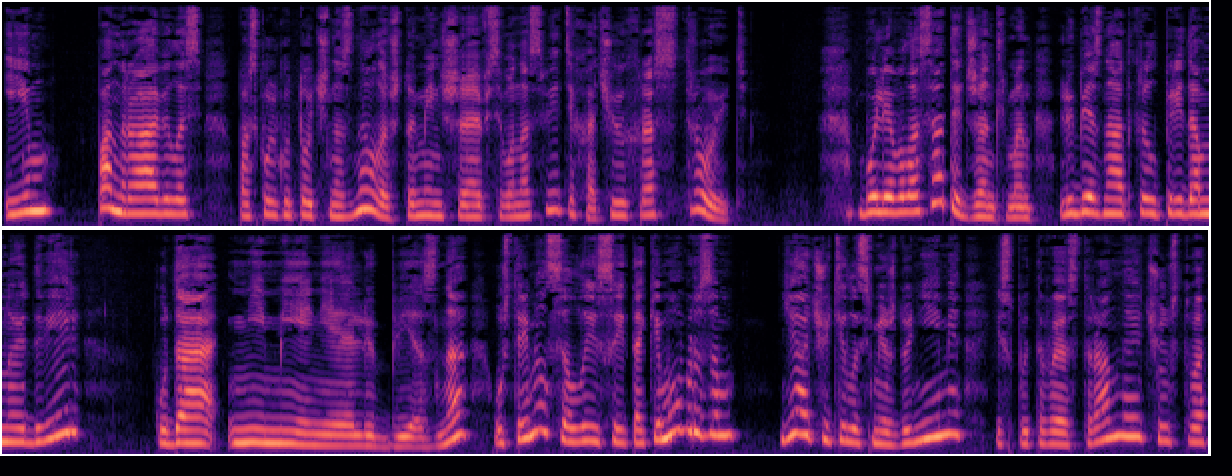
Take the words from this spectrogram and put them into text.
им понравилось, поскольку точно знала, что меньше всего на свете хочу их расстроить. Более волосатый джентльмен любезно открыл передо мной дверь, куда не менее любезно устремился лысый таким образом, я очутилась между ними, испытывая странное чувство,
